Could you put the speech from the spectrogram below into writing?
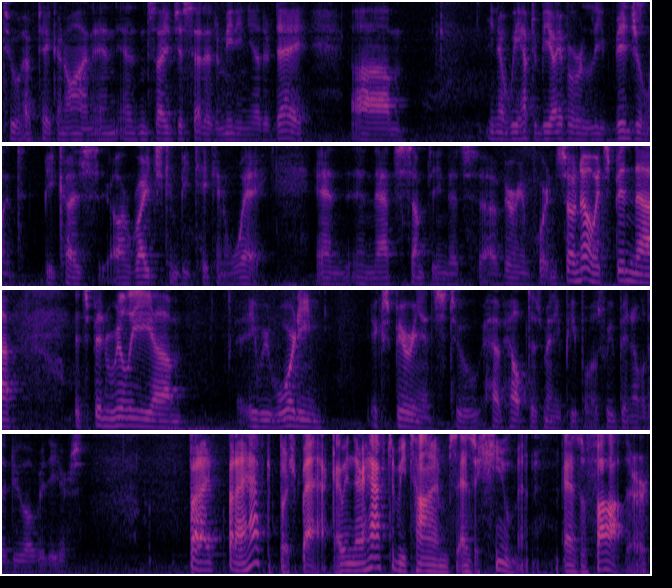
to, have taken on. And, and I just said at a meeting the other day, um, you know, we have to be overly vigilant because our rights can be taken away, and and that's something that's uh, very important. So no, it's been uh, it's been really um, a rewarding experience to have helped as many people as we've been able to do over the years. But I but I have to push back. I mean, there have to be times as a human, as a father,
